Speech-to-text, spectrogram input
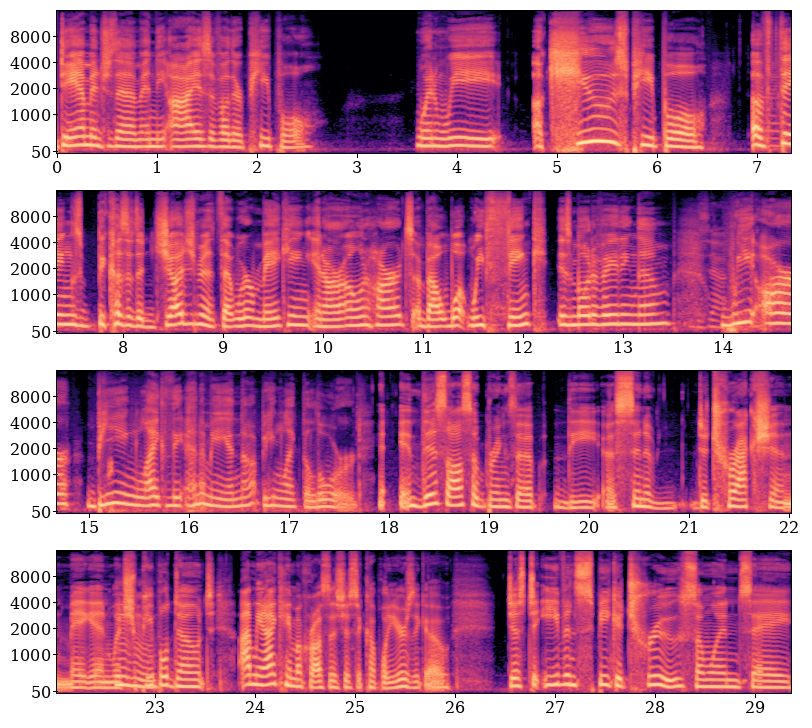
damage them in the eyes of other people, when we accuse people of things because of the judgment that we're making in our own hearts about what we think is motivating them, we are being like the enemy and not being like the Lord. And this also brings up the uh, sin of detraction, Megan, which people don't. I mean, I came across this just a couple of years ago. Just to even speak a truth, someone say,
